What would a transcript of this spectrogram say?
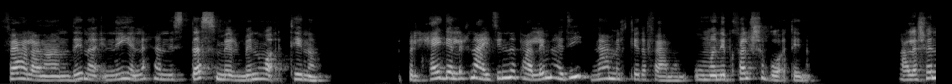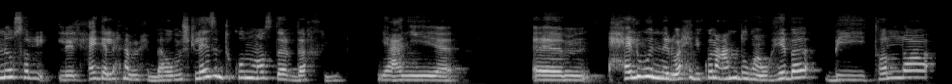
فعلا عندنا النية إن إحنا نستثمر من وقتنا في الحاجة اللي إحنا عايزين نتعلمها دي نعمل كده فعلا وما نبخلش بوقتنا. علشان نوصل للحاجة اللي إحنا بنحبها ومش لازم تكون مصدر دخل. يعني حلو إن الواحد يكون عنده موهبة بيطلع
